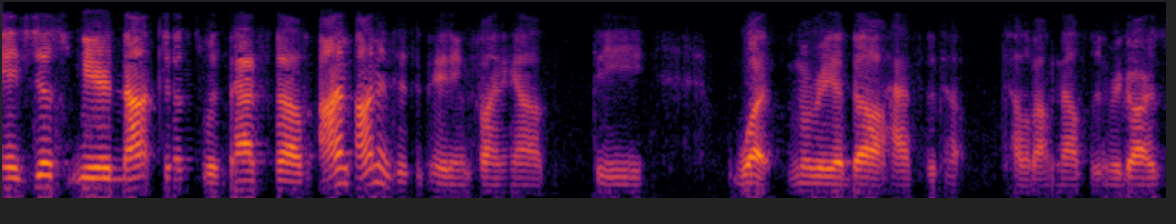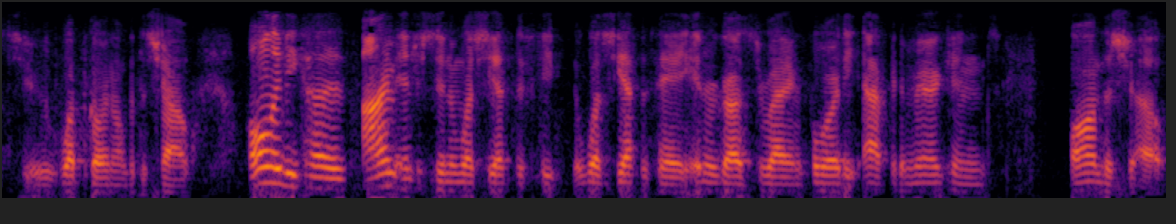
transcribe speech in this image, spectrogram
it's just weird, not just with that stuff. I'm I'm anticipating finding out the what Maria Bell has to tell, tell about Nelson in regards to what's going on with the show only because I'm interested in what she has to what she has to say in regards to writing for the African Americans on the show.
